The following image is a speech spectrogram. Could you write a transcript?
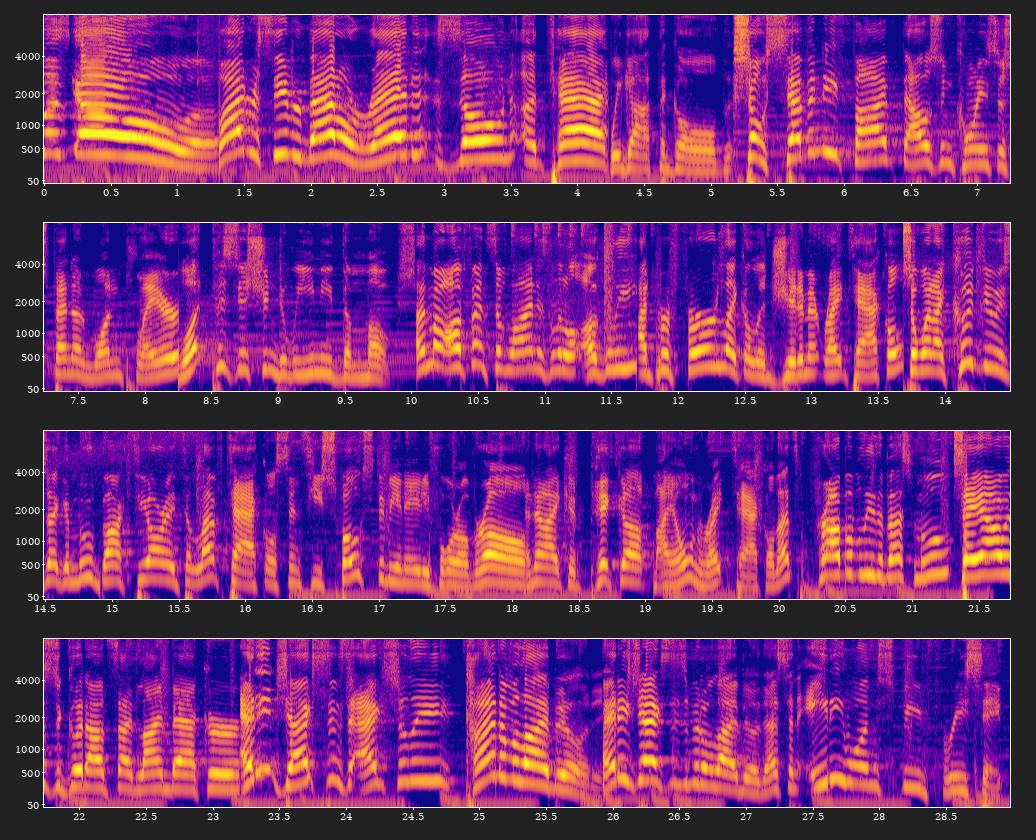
Let's go. Wide receiver battle, red zone attack. We got the gold. So 75,000 coins to spend on one player. What position do we need the most? I think my offensive line is a little ugly. I'd prefer like a legitimate right tackle. So what I could do is I could move Bakhtiari to left tackle since he's supposed to be an 84 overall. And then I could pick up my own right tackle. That's probably the best move. Seau is a good outside linebacker. Eddie Jackson's actually kind of a liability. Eddie Jackson's a bit of a liability. That's an 81 speed free safety.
